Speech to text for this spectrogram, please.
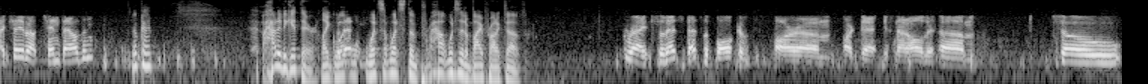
I'd say about ten thousand. Okay. How did it get there? Like So what what's what's the how, what's it a byproduct of? Right. So that's that's the bulk of our um, our debt, if not all of it. Um, so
